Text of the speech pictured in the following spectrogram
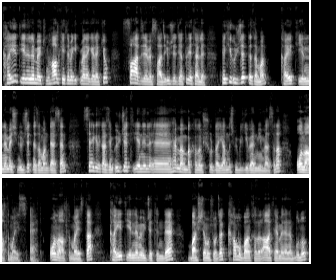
Kayıt yenileme için halk eğitime gitmene gerek yok. Sadece ve sadece ücret yatır yeterli. Peki ücret ne zaman? Kayıt yenileme için ücret ne zaman dersen sevgili kardeşim ücret yenile e, hemen bakalım şurada yanlış bir bilgi vermeyeyim ben sana 16 Mayıs evet 16 Mayıs'ta kayıt yenileme ücretinde başlamış olacak kamu bankaları ATM'lerine bunu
